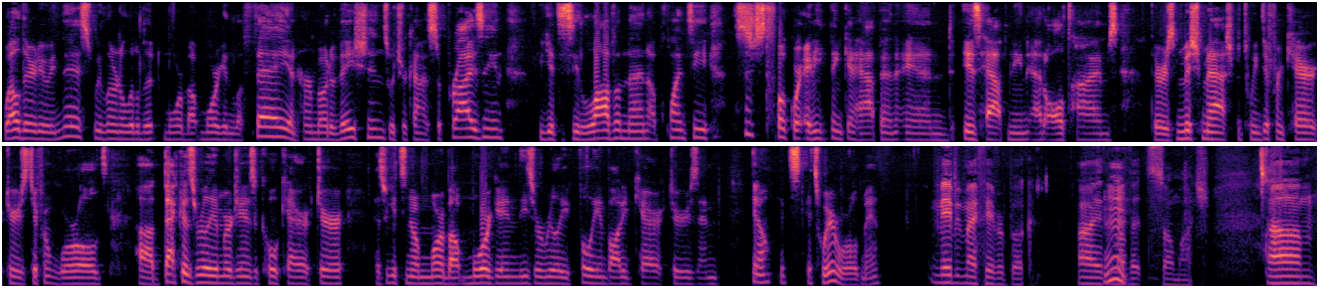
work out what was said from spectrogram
while they're doing this, we learn a little bit more about Morgan Le Fay and her motivations, which are kind of surprising. We get to see lava men aplenty. This is just a book where anything can happen and is happening at all times. There's mishmash between different characters, different worlds. Uh, Becca's really emerging as a cool character as we get to know more about Morgan, these are really fully embodied characters, and you know, it's it's Weird World, man. Maybe my favorite book. I mm. love it so much. Um,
